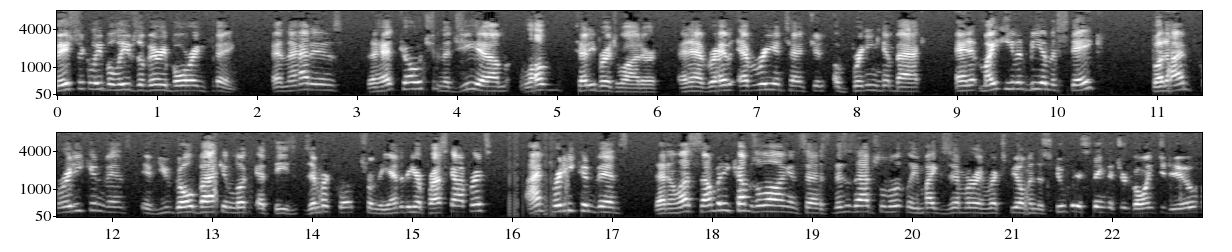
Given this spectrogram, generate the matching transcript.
basically believes a very boring thing, and that is the head coach and the GM love Teddy Bridgewater and have every intention of bringing him back. And it might even be a mistake, but I'm pretty convinced if you go back and look at these Zimmer quotes from the end of the year press conference, I'm pretty convinced that unless somebody comes along and says this is absolutely Mike Zimmer and Rick Spielman the stupidest thing that you're going to do,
